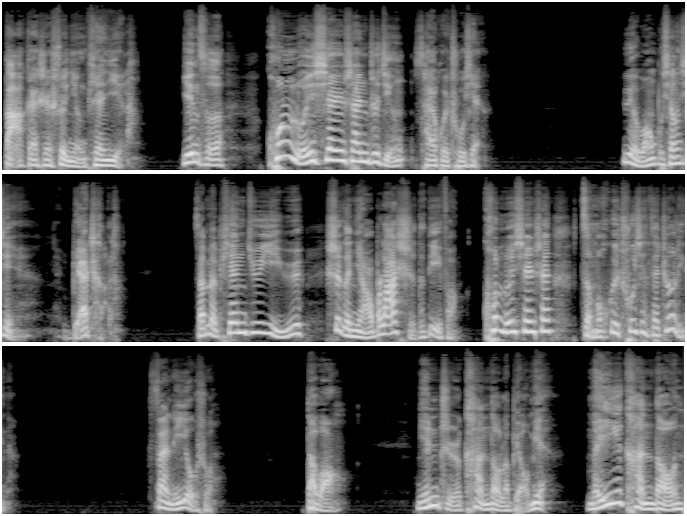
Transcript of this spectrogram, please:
大概是顺应天意了，因此昆仑仙山之景才会出现。”越王不相信，别扯了，咱们偏居一隅，是个鸟不拉屎的地方，昆仑仙山怎么会出现在这里呢？范蠡又说：“大王，您只看到了表面，没看到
